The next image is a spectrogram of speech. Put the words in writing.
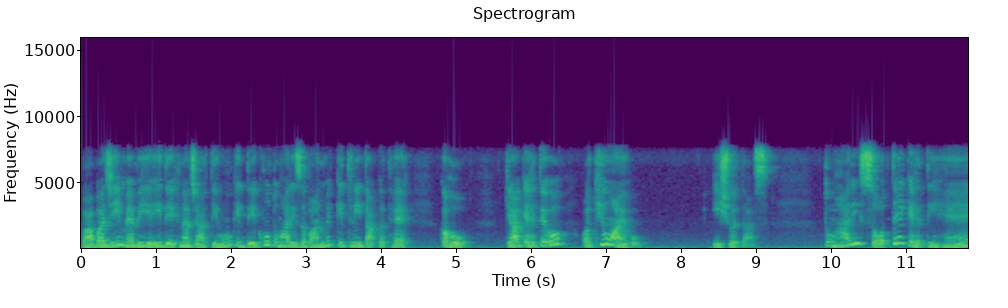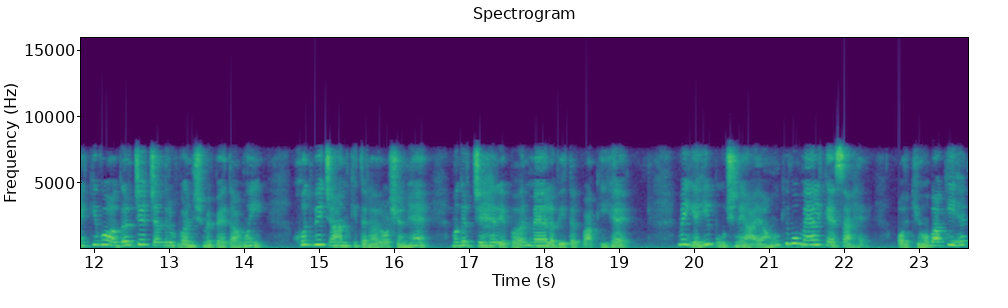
بابا جی میں بھی یہی دیکھنا چاہتی ہوں کہ دیکھوں تمہاری زبان میں کتنی طاقت ہے۔ کہو، کیا کہتے ہو اور کیوں آئے ہو؟ ایشور داس، تمہاری سوتیں کہتی ہیں کہ وہ اگرچہ چندر ونش میں پیدا ہوئی خود بھی چاند کی طرح روشن ہے مگر چہرے پر میل ابھی تک باقی ہے۔ میں یہی پوچھنے آیا ہوں کہ وہ میل کیسا ہے اور کیوں باقی ہے؟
